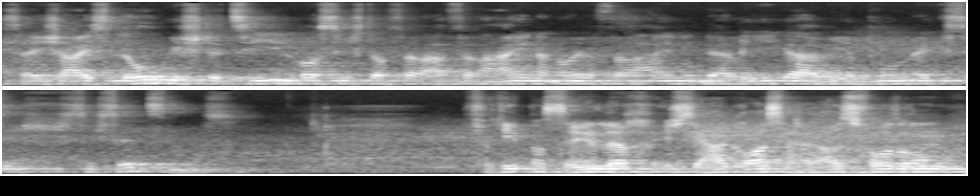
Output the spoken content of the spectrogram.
das ist auch das logischste Ziel, was sich der Verein, ein neuer Verein in der Liga wie Punek sich, sich setzen muss. Für dich persönlich ist es ja eine große Herausforderung.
